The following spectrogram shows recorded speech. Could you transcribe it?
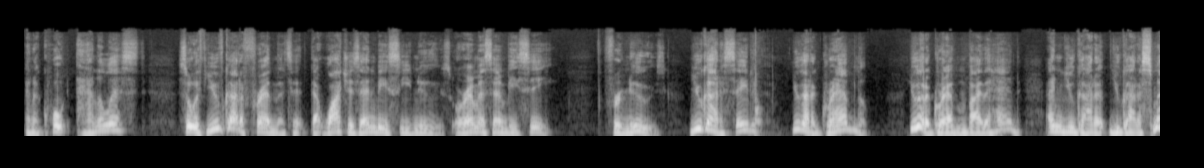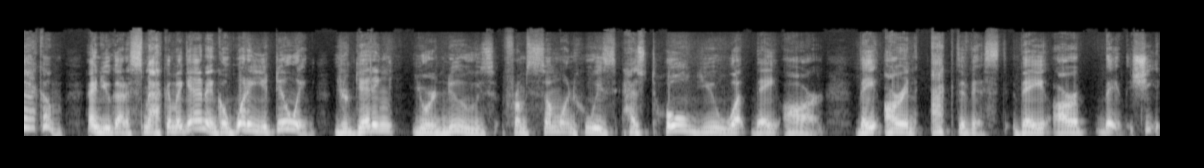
and a quote analyst. So if you've got a friend that's that watches NBC News or MSNBC for news, you got to say to them, you got to grab them, you got to grab them by the head, and you got to you got to smack them, and you got to smack them again, and go, what are you doing? You're getting your news from someone who is has told you what they are. They are an activist. They are they, she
